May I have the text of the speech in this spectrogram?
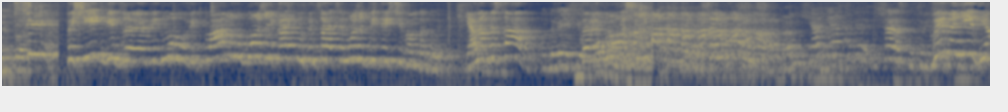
ніхто. Всі. Пишіть від е, відмову від плану, може якась компенсація, може 2 тисячі вам дадуть. Я написала. Перепрошую. Ви мені я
